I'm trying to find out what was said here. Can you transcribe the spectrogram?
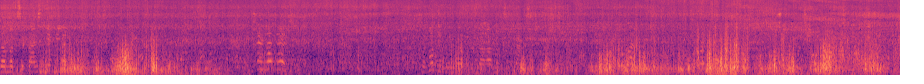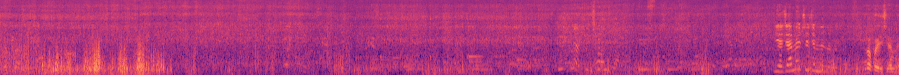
Byliśmy na meksykańskie bilety. Dzisiaj dla dzieci. W Soboty były ładne na meksykańskie. Ładnie. Ładnie. Się obudzi. Już nie, tu ciemno. Jedziemy czy idziemy na dół? No pojedziemy.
